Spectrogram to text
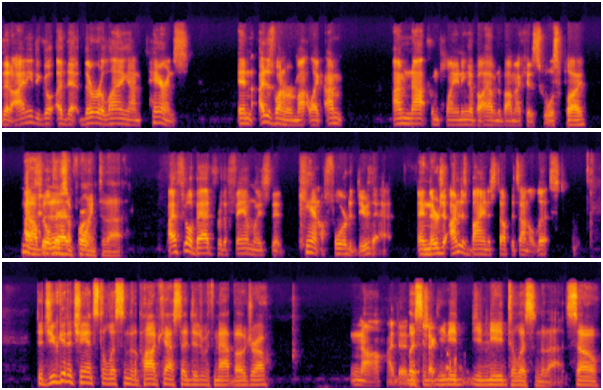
that I need to go, uh, that they're relying on parents. And I just want to remind, like, I'm, I'm not complaining about having to buy my kids school supply. No, but there's a for- point to that. I feel bad for the families that can't afford to do that. And they're, ju- I'm just buying the stuff that's on a list. Did you get a chance to listen to the podcast I did with Matt Beaudreau? No, I didn't. Listen, check you need you need to listen to that. So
